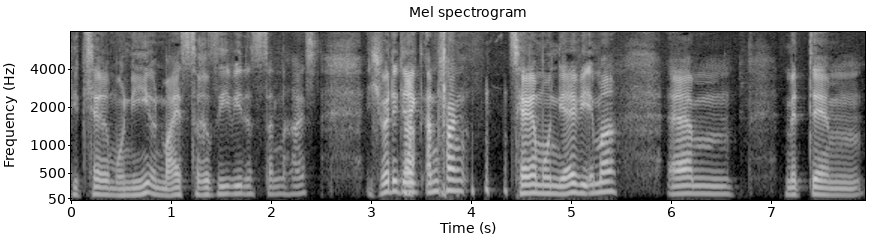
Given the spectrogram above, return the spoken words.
die Zeremonie und meistere sie, wie das dann heißt. Ich würde direkt anfangen, zeremoniell wie immer, ähm, mit, dem,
